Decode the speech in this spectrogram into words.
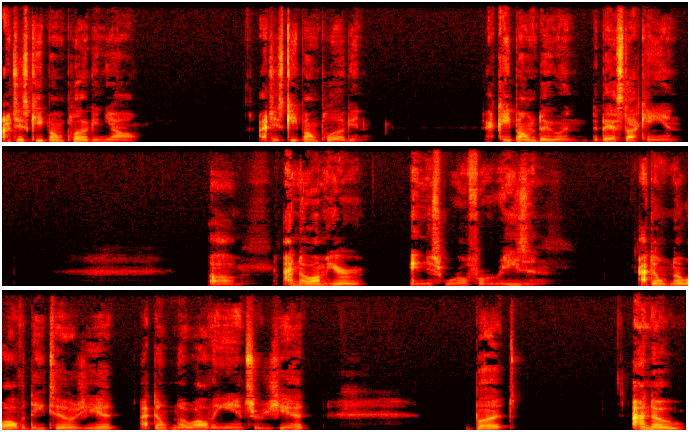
I just keep on plugging, y'all. I just keep on plugging. I keep on doing the best I can. Um, I know I'm here in this world for a reason. I don't know all the details yet. I don't know all the answers yet. But I know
